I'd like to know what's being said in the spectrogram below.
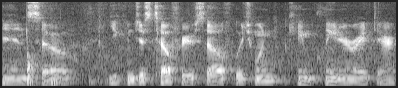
And so you can just tell for yourself which one came cleaner right there.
